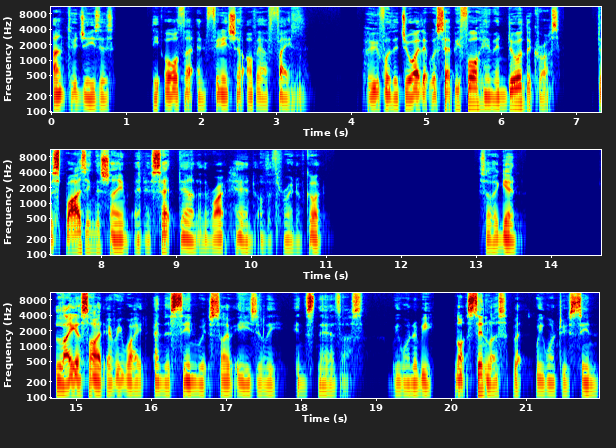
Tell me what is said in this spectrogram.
unto Jesus, the author and finisher of our faith, who for the joy that was set before him endured the cross, despising the shame, and has sat down at the right hand of the throne of God. So again, lay aside every weight and the sin which so easily ensnares us. We want to be not sinless, but we want to sin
